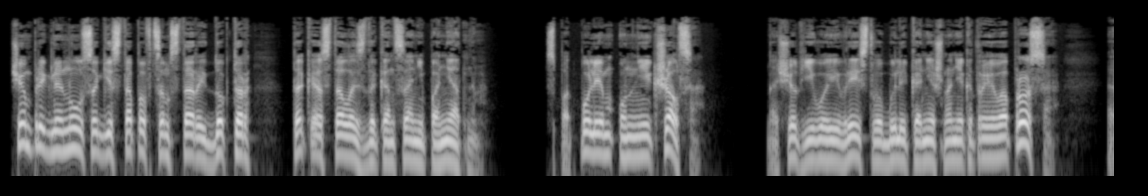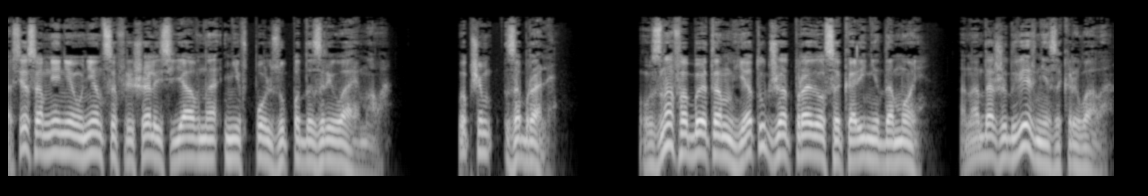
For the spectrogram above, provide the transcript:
Чем приглянулся гестаповцам старый доктор, так и осталось до конца непонятным. С подпольем он не икшался. Насчет его еврейства были, конечно, некоторые вопросы, а все сомнения у немцев решались явно не в пользу подозреваемого. В общем, забрали. Узнав об этом, я тут же отправился к Арине домой. Она даже дверь не закрывала.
